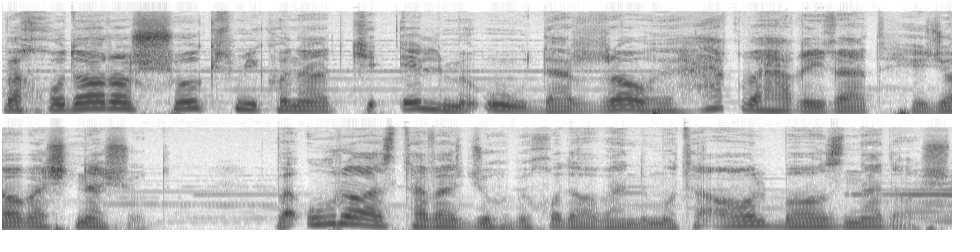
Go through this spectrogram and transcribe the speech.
و خدا را شکر می کند که علم او در راه حق و حقیقت هجابش نشد و او را از توجه به خداوند متعال باز نداشت.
